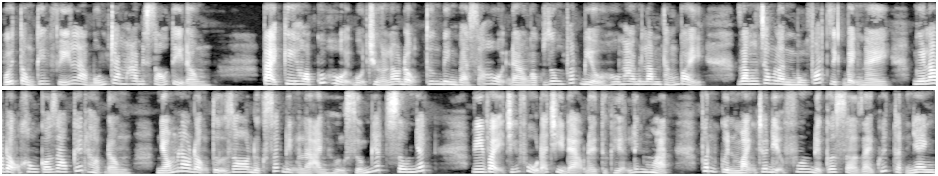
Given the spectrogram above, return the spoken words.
với tổng kinh phí là 426 tỷ đồng. Tại kỳ họp Quốc hội, Bộ trưởng Lao động, Thương binh và Xã hội Đào Ngọc Dung phát biểu hôm 25 tháng 7 rằng trong lần bùng phát dịch bệnh này, người lao động không có giao kết hợp đồng, nhóm lao động tự do được xác định là ảnh hưởng sớm nhất, sâu nhất. Vì vậy, chính phủ đã chỉ đạo để thực hiện linh hoạt, phân quyền mạnh cho địa phương để cơ sở giải quyết thật nhanh.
